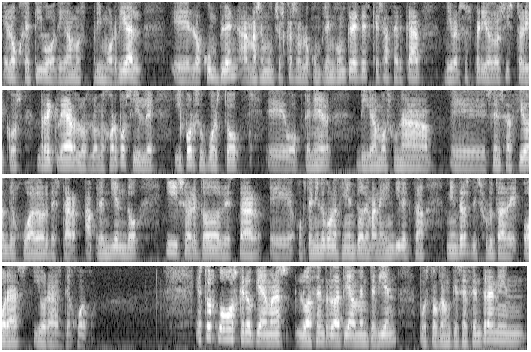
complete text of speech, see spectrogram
el objetivo, digamos, primordial eh, lo cumplen, además en muchos casos lo cumplen con creces, que es acercar diversos periodos históricos, recrearlos lo mejor posible y por supuesto eh, obtener digamos una eh, sensación del jugador de estar aprendiendo y sobre todo de estar obteniendo conocimiento de manera indirecta mientras disfruta de horas y horas de juego. Estos juegos creo que además lo hacen relativamente bien, puesto que aunque se centran en,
